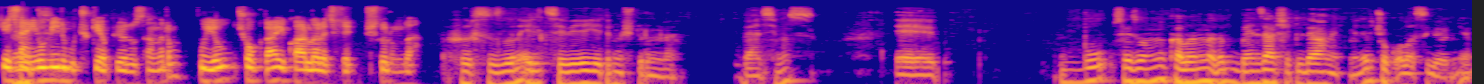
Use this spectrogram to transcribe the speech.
Geçen evet. yıl 1.5 yapıyordu sanırım. Bu yıl çok daha yukarılara çekmiş durumda. Hırsızlığını elit seviyeye getirmiş durumda. Ben Simmons. Ee, bu sezonun kalanında da benzer şekilde devam etmeleri çok olası görünüyor.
